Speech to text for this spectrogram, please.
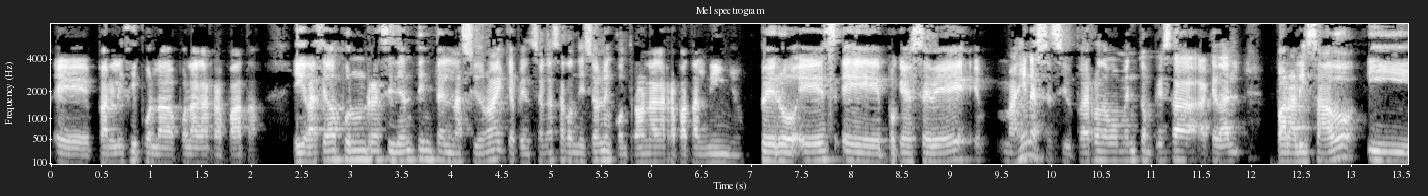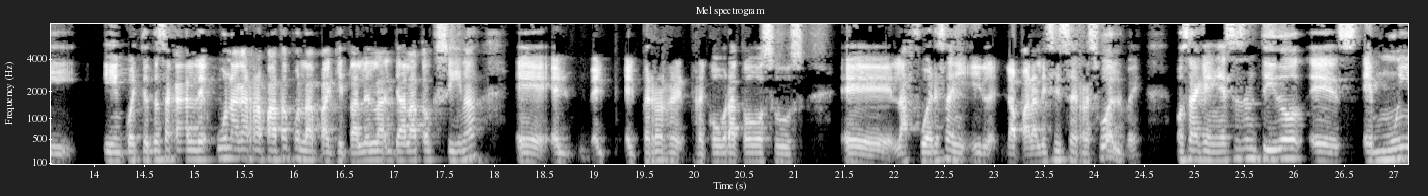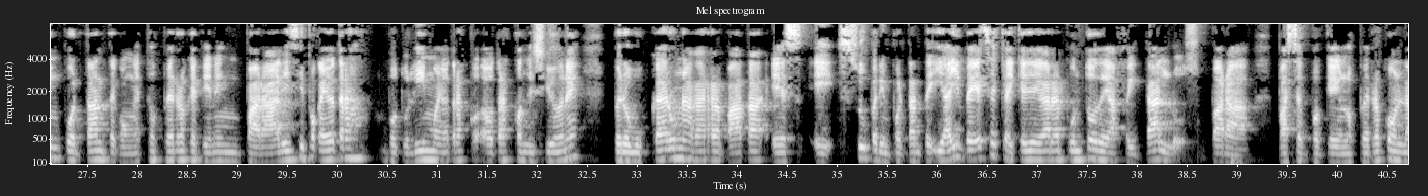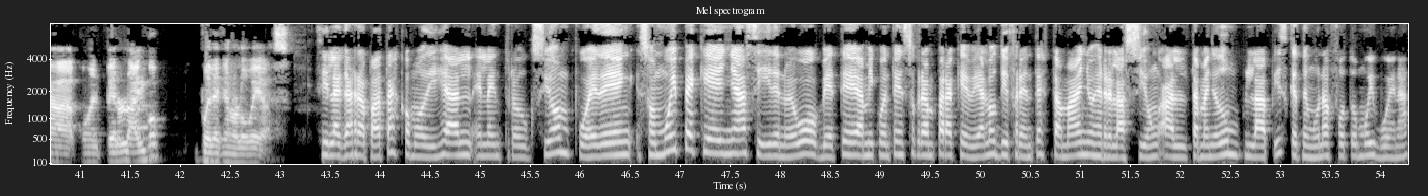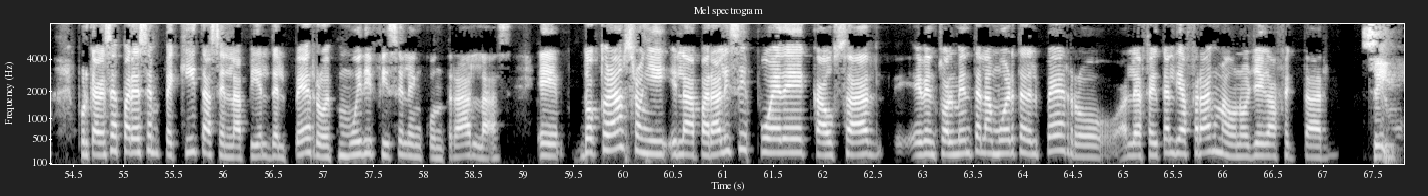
parálisis por la, por la garrapata. Y gracias por un residente internacional que pensó en esa condición le encontraron la garrapata al niño. Pero es porque se ve, imagínese, si el perro de momento empieza a quedar paralizado y, y en cuestión de sacarle una garrapata por la, para quitarle ya la toxina, eh, el, perro recobra todos sus eh, la fuerza y, la parálisis se resuelve. O sea que en ese sentido es, es muy importante con estos perros que tienen parálisis, porque hay otras botulismo, hay otras, otras condiciones, pero buscar una garrapata es eh, súper importante. Y hay veces que hay que llegar al punto de afeitarlos para, para porque en los perros con, la, con el pelo largo puede que no lo veas. Sí, las garrapatas, como dije en la introducción, pueden, son muy pequeñas y de nuevo vete a mi cuenta de Instagram para que vean los diferentes tamaños en relación al tamaño de un lápiz, que tengo una foto muy buena, porque a veces parecen pequitas en la piel del perro, es muy difícil encontrarlas. Eh, doctor Armstrong, ¿y, la parálisis puede causar eventualmente la muerte del perro? ¿Le afecta el diafragma o no llega a afectar? Sí,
